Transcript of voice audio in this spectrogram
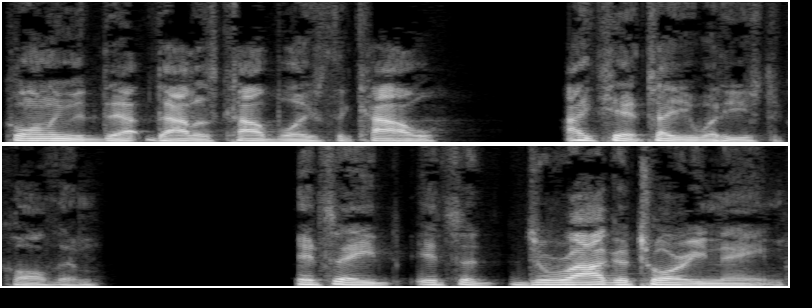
calling the Da- Dallas Cowboys the cow. I can't tell you what he used to call them. It's a it's a derogatory name.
